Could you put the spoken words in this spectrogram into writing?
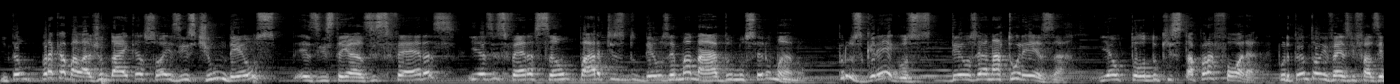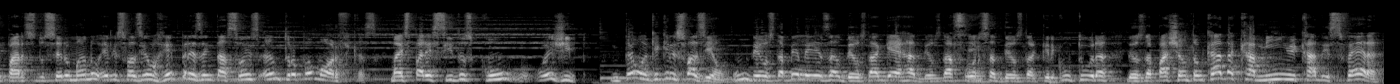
Então, para a Kabbalah judaica só existe um Deus, existem as esferas, e as esferas são partes do Deus emanado no ser humano. Para os gregos, Deus é a natureza. E é o todo que está para fora. Portanto, ao invés de fazer parte do ser humano, eles faziam representações antropomórficas, mais parecidas com o Egito. Então, o que, que eles faziam? Um deus da beleza, o deus da guerra, deus da força, deus da agricultura, deus da paixão. Então, cada caminho e cada esfera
